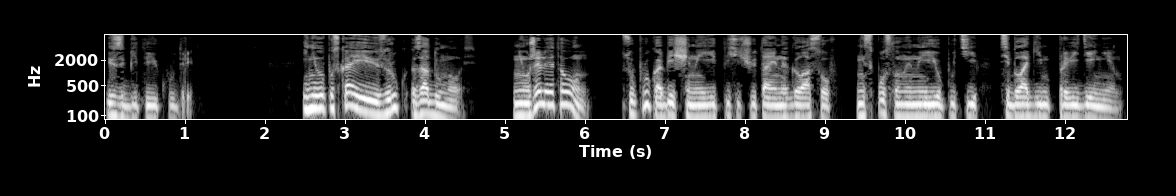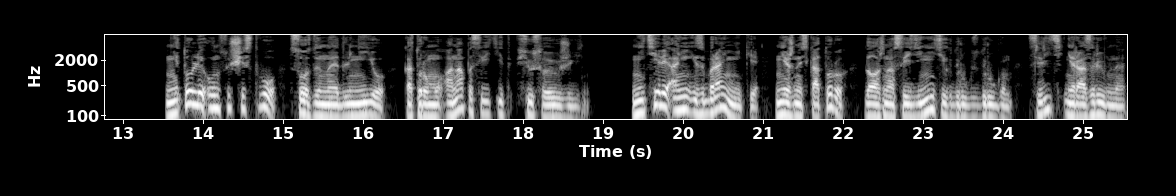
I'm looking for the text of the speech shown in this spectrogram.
и взбитые кудри. И, не выпуская ее из рук, задумалась. Неужели это он, супруг, обещанный ей тысячу тайных голосов, неспосланный на ее пути всеблагим провидением? Не то ли он существо, созданное для нее, которому она посвятит всю свою жизнь? Не те ли они избранники, нежность которых должна соединить их друг с другом, слить неразрывно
